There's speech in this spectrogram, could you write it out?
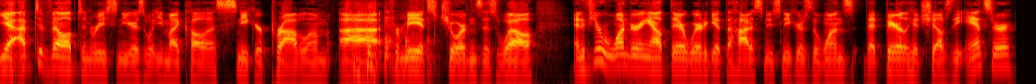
Yeah, I've developed in recent years what you might call a sneaker problem. Uh, for me, it's Jordans as well. And if you're wondering out there where to get the hottest new sneakers, the ones that barely hit shelves, the answer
